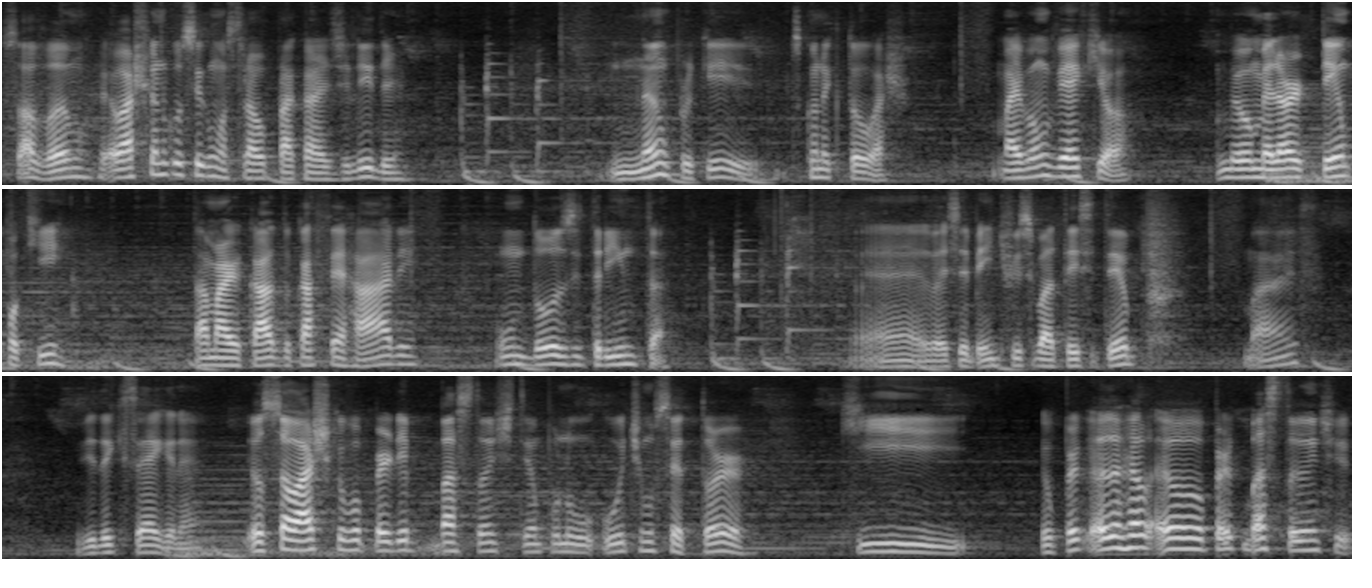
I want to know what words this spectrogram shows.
Só vamos. Eu acho que eu não consigo mostrar o placar de líder. Não, porque desconectou, acho. Mas vamos ver aqui, ó. Meu melhor tempo aqui tá marcado com a Ferrari 1:12:30. É, vai ser bem difícil bater esse tempo, mas vida que segue, né? Eu só acho que eu vou perder bastante tempo no último setor que eu perco, eu, eu perco bastante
